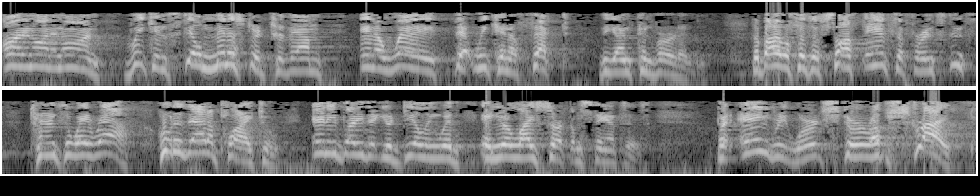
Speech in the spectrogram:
on and on and on, we can still minister to them in a way that we can affect the unconverted. The Bible says a soft answer, for instance, turns away wrath. Who does that apply to? anybody that you're dealing with in your life circumstances. But angry words stir up strife.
